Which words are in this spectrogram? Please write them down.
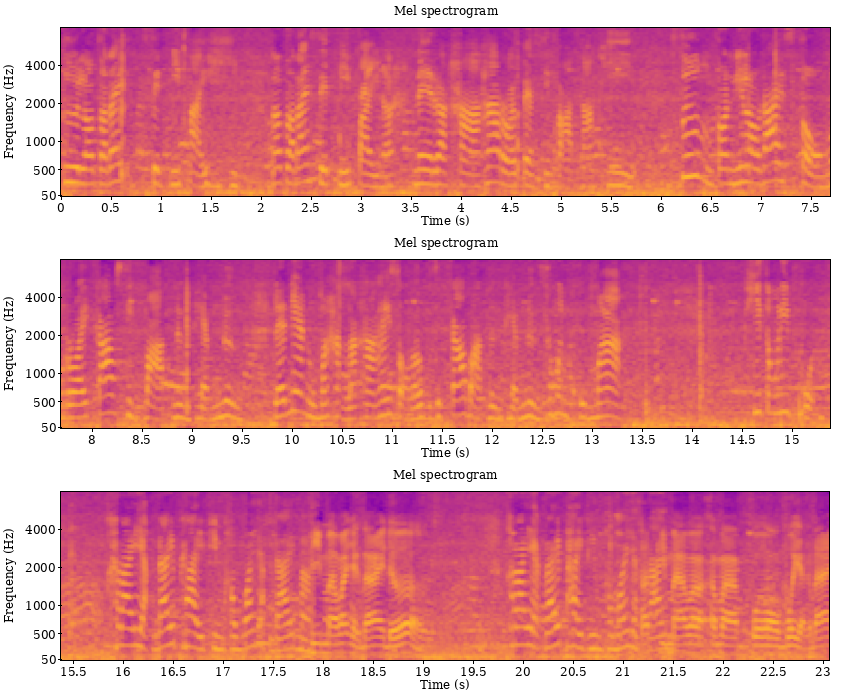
คือเราจะได้เซตนี้ไป เราจะได้เซตนี้ไปนะ ในราคา 580 บาทนะพี่ซึ่งตอนนี้เราได้ 290 บาท 1 แถม 1 และเนี่ย หนูมาหันราคาให้ 269 บาท 1 แถม 1 ซึ่งมันคุ้มมาก พี่ต้องรีบกด ใครอยากได้ไพรพิมพ์คำว่าอยากได้มา พิมพ์มาว่าอยากได้เด้อ ใครอยากได้ไพรพิมพ์คำว่าอยากถ้าได้พิมพ์มาว่าเข้ามาโบโบอยากได้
